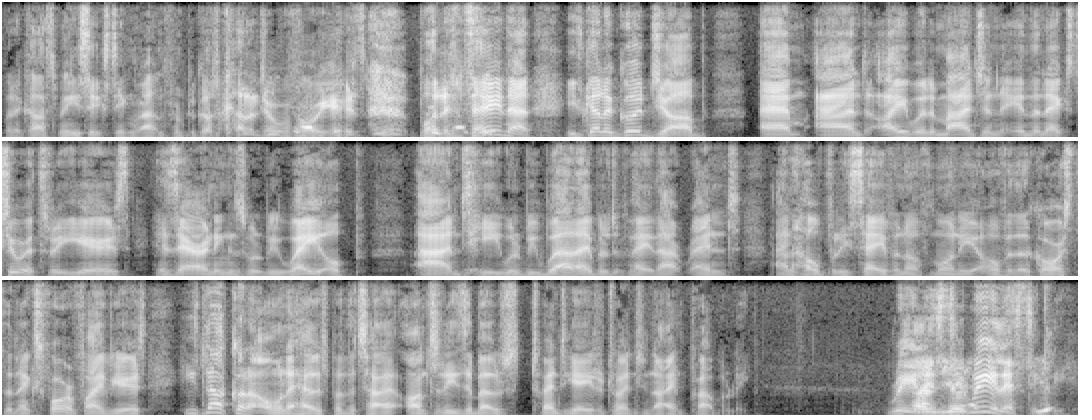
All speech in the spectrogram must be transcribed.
But it cost me sixteen grand for him to go to college over four years. But in saying that, he's got a good job, um, and I would imagine in the next two or three years, his earnings will be way up. And he will be well able to pay that rent and hopefully save enough money over the course of the next four or five years. He's not going to own a house by the time until he's about twenty eight or twenty nine, probably. Realistic, realistically.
